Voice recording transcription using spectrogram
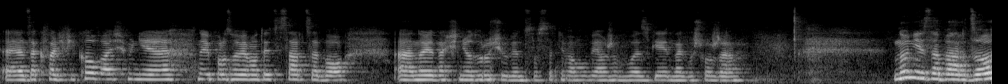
e, zakwalifikować mnie, no i porozmawiam o tej cesarce, bo e, no jednak się nie odwrócił, więc ostatnio Wam mówiłam, że w USG jednak wyszło, że no nie za bardzo,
